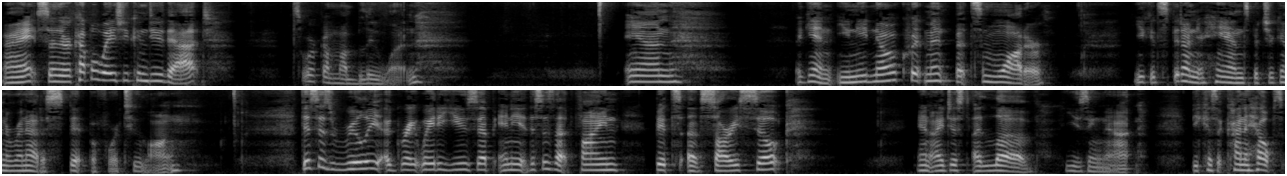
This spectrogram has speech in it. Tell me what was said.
All right, so there are a couple ways you can do that. Let's work on my blue one. And again, you need no equipment but some water. You could spit on your hands, but you're going to run out of spit before too long. This is really a great way to use up any, this is that fine bits of sari silk. And I just, I love using that because it kind of helps,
